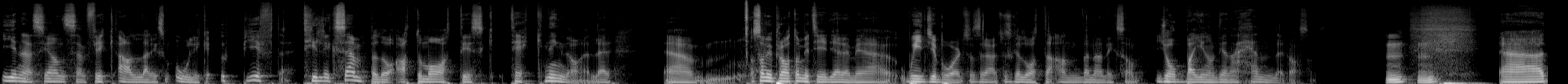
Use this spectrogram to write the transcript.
i den här seansen, fick alla liksom olika uppgifter. Till exempel då automatisk teckning då, eller ehm, som vi pratade om tidigare med Ouija boards och sådär, att du ska låta andarna liksom jobba genom dina händer då. Så. Mm, mm. Eh,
